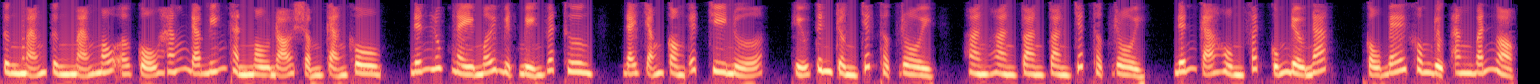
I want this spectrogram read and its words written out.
từng mảng từng mảng máu ở cổ hắn đã biến thành màu đỏ sậm cạn khô, đến lúc này mới bịt miệng vết thương, đã chẳng còn ít chi nữa, hiểu tinh trần chết thật rồi, hoàn hoàn toàn toàn chết thật rồi, đến cả hồn phách cũng đều nát, cậu bé không được ăn bánh ngọt,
